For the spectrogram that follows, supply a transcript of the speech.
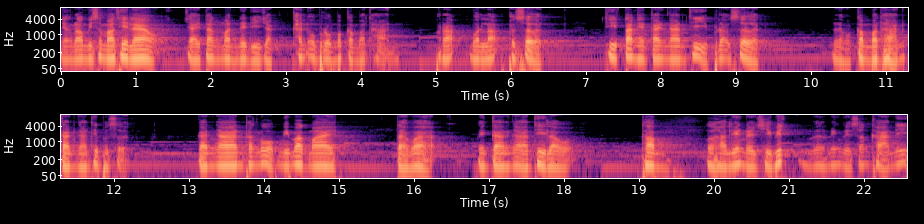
อย่างเรามีสมาธิแล้วใจตั้งมั่นได้ดีจากขั้นอบรมพระกรรมฐาน พระวัละประเสริฐ ที่ตั้งแห่งการงานที่ประเสริฐนั่นแหละว่ากรรมฐานการงานที่ประเสริฐ การงานทั้งโลกมีมากมาย แต่ว่าเป็นการงานที่เราทำ เพื่อหาเลี้ยงในชีวิตเรื่องเลี้ยงในสังขารนี้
